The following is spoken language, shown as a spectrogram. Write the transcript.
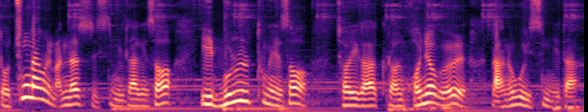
또 충남을 만날 수 있습니다. 그래서 이 물을 통해서 저희가 그런 권역을 나누고 있습니다.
